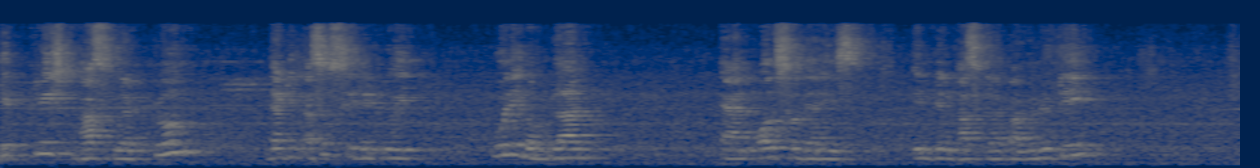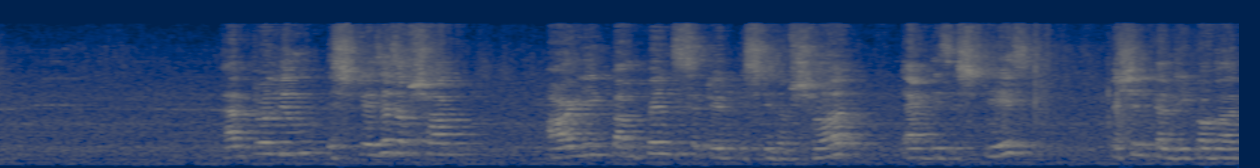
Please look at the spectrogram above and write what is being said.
decreased vascular tone that is associated with pooling of blood and also there is increased vascular permeability. I have told you stages of shock, early compensated stage of shock. At this stage, patient can recover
